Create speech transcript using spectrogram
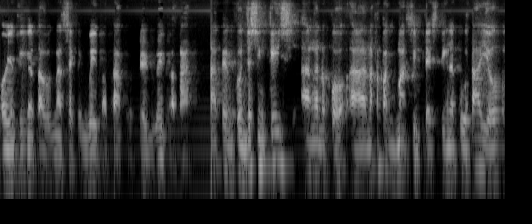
o yung tinatawag na second wave attack o third wave attack. Natin kung just in case ang ano po uh, nakapag-massive testing na po tayo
